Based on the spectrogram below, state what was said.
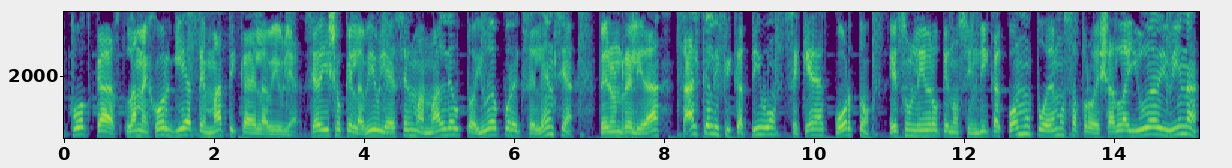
Podcast, la mejor guía temática de la Biblia. Se ha dicho que la Biblia es el manual de autoayuda por excelencia, pero en realidad tal calificativo se queda corto. Es un libro que nos indica cómo podemos aprovechar la ayuda divina.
